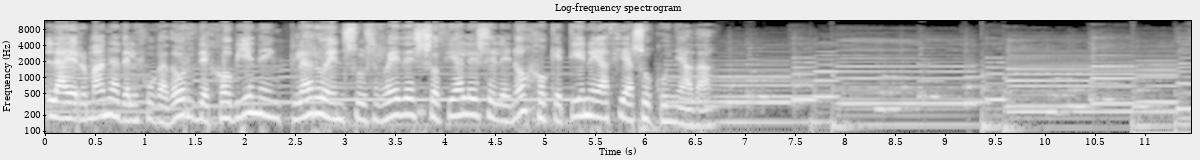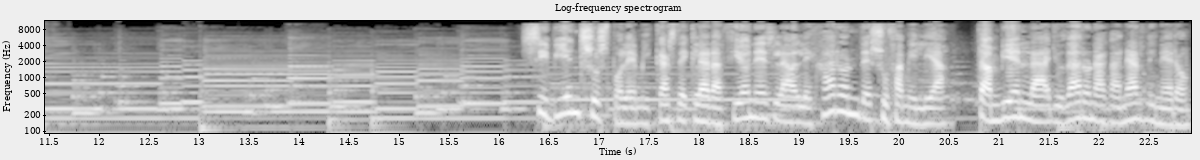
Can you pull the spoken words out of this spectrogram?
La hermana del jugador dejó bien en claro en sus redes sociales el enojo que tiene hacia su cuñada. Si bien sus polémicas declaraciones la alejaron de su familia, también la ayudaron a ganar dinero.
